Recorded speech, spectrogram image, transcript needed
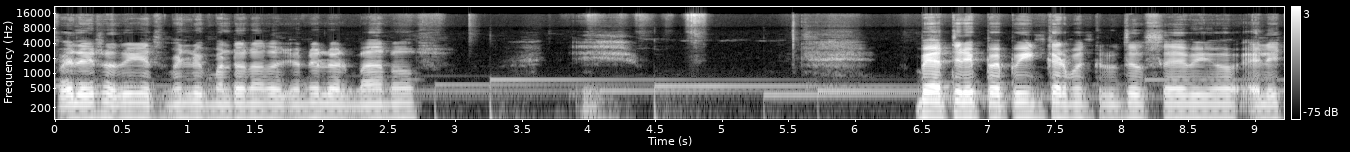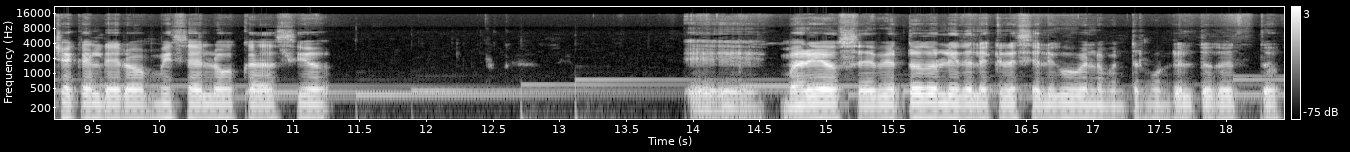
Félix Rodríguez, y Maldonado Jr., los hermanos. Eh, Beatriz Pepín, Carmen Cruz de Eusebio, Elicha Calderón, Miselo Ocasio, eh, María Eusebio, todo el líder eclesial y gubernamental mundial, todo esto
